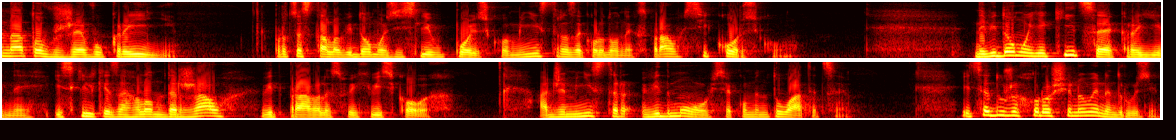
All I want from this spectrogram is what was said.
НАТО вже в Україні. Про це стало відомо зі слів польського міністра закордонних справ Сікорського. Невідомо, які це країни і скільки загалом держав відправили своїх військових. Адже міністр відмовився коментувати це. І це дуже хороші новини, друзі.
